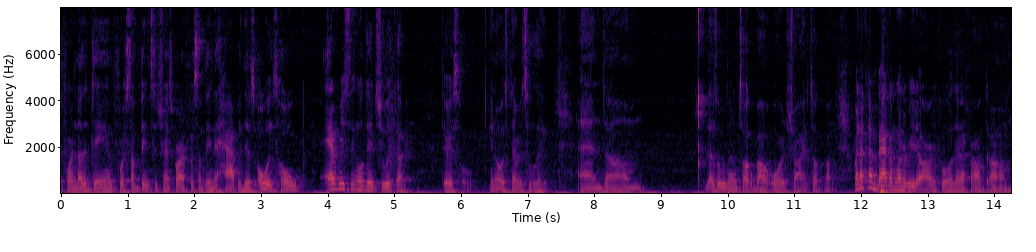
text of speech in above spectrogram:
for another day and for something to transpire and for something to happen there's always hope every single day that you wake up there is hope you know it's never too late and um, that's what we're going to talk about or try to talk about when i come back i'm going to read an article that i found um,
